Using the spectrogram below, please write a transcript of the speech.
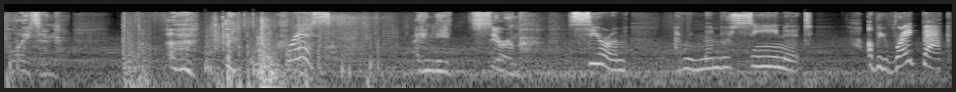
Poison. Chris! I need serum. Serum? I remember seeing it. I'll be right back.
